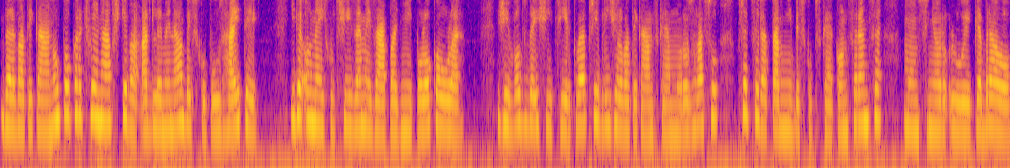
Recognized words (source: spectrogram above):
Ve Vatikánu pokračuje návštěva Adlimina biskupů z Haiti. Jde o nejchudší zemi západní polokoule. Život zdejší církve přiblížil vatikánskému rozhlasu předseda tamní biskupské konference Monsignor Louis Quebrao.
